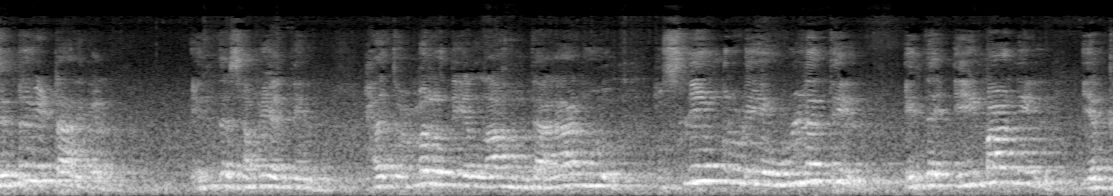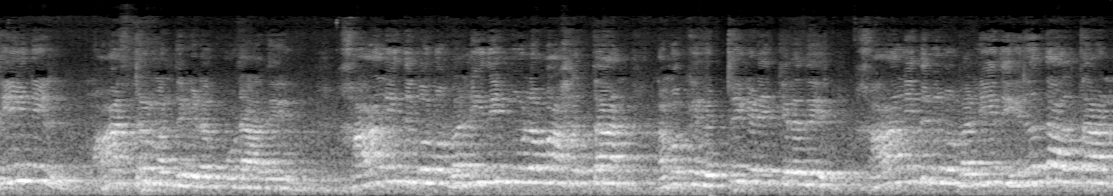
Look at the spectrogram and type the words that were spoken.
சென்று விட்டார்கள். இந்த சமயத்தில் அதற்கு உமர் ரலியல்லாஹு தாலானு முஸ்லீம்களுடைய உள்ளத்தில் இந்த ஈமானில் யக்கீனில் மாற்றம் வந்து விடக்கூடாது ஹாலிது குனு வலீதின் மூலமாகத்தான் நமக்கு வெற்றி கிடைக்கிறது. ஹானிது குனு வலீது இருந்தால்தான்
